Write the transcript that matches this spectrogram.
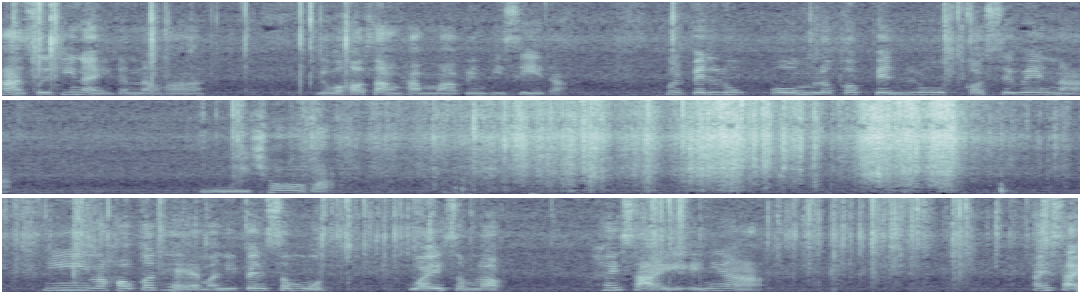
หาซื้อที่ไหนกันเหรอคะ หรือว่าเขาสั่งทำมาเป็นพิเศษอะ มันเป็นลูกอมแล้วก็เป็นรูปก็อเซเว่นอะ อุ้ยชอบอะ นี่ แล้วเขาก็แถมอันนี้เป็นสมุดไว้สำหรับให้ใส่ไอเนี่ย ให้ใส่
